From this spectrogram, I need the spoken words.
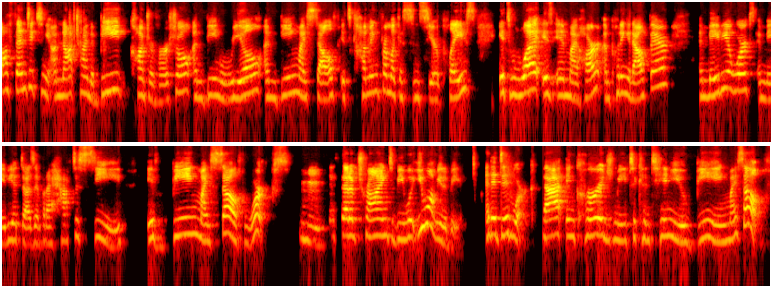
authentic to me. I'm not trying to be controversial. I'm being real. I'm being myself. It's coming from like a sincere place. It's what is in my heart. I'm putting it out there. And maybe it works and maybe it doesn't, but I have to see if being myself works Mhm. instead of trying to be what you want me to be. And it did work. That encouraged me to continue being myself.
